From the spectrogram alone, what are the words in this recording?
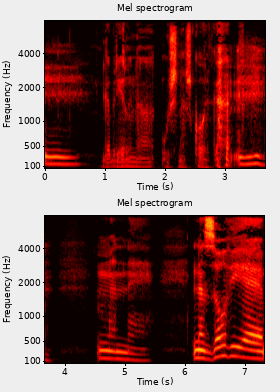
Mm, Gabrijelina ušna školjka. ma ne. Nazovi je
